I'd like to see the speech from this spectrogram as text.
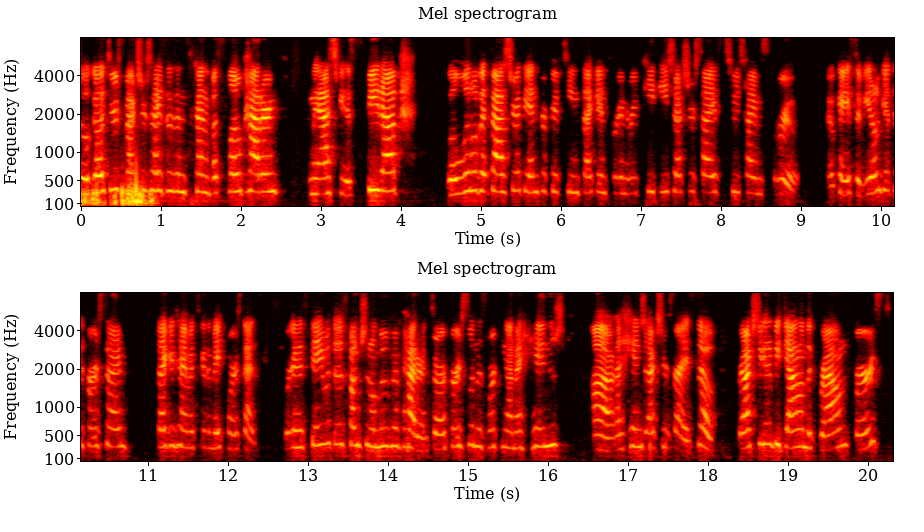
So we'll go through some exercises in kind of a slow pattern. I'm gonna ask you to speed up, go a little bit faster at the end for 15 seconds. We're gonna repeat each exercise two times through. Okay, so if you don't get the first time, second time it's gonna make more sense. We're gonna stay with those functional movement patterns. So our first one is working on a hinge, uh, a hinge exercise. So we're actually gonna be down on the ground first.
